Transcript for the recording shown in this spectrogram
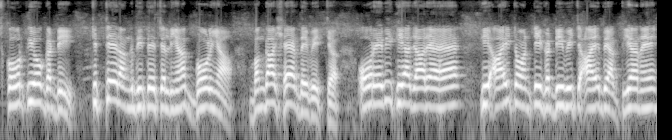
ਸਕੋਰਪੀਓ ਗੱਡੀ ਚਿੱਟੇ ਰੰਗ ਦੀ ਤੇ ਚੱਲੀਆਂ ਗੋਲੀਆਂ ਬੰਗਾ ਸ਼ਹਿਰ ਦੇ ਵਿੱਚ। ਔਰ ਇਹ ਵੀ ਕਿਹਾ ਜਾ ਰਿਹਾ ਹੈ ਕਿ i20 ਗੱਡੀ ਵਿੱਚ ਆਏ ਵਿਅਕਤੀਆਂ ਨੇ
